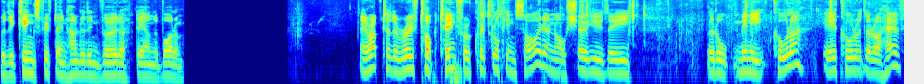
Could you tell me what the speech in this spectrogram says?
With the Kings 1500 inverter down the bottom. Now up to the rooftop tent for a quick look inside and I'll show you the little mini cooler, air cooler that I have.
